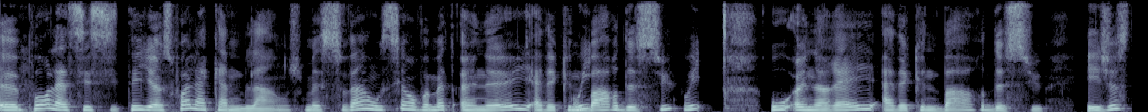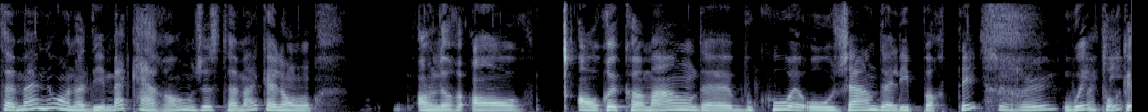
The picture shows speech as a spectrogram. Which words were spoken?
euh, pour la cécité, il y a soit la canne blanche, mais souvent aussi, on va mettre un œil avec une Oui. barre dessus Oui. ou une oreille avec une barre dessus. Et justement, nous, on a des macarons, justement, que l'on on, leur- on, on recommande euh, beaucoup euh, aux gens de les porter. Sur eux? Oui, pour, que,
